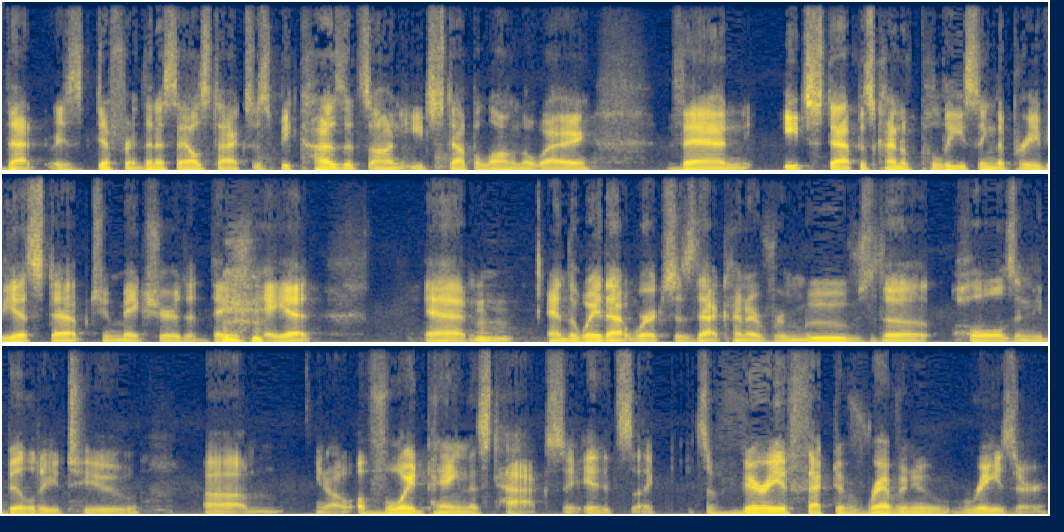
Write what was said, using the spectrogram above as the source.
that is different than a sales tax is because it's on each step along the way. Then each step is kind of policing the previous step to make sure that they pay it. And mm-hmm. and the way that works is that kind of removes the holes in the ability to um, you know avoid paying this tax. It's like it's a very effective revenue raiser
